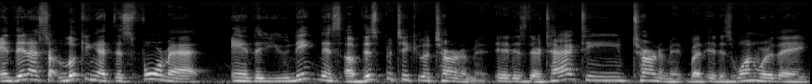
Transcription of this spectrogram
And then I start looking at this format and the uniqueness of this particular tournament. It is their tag team tournament, but it is one where they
